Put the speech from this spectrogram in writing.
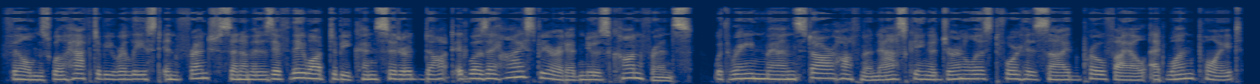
films will have to be released in French cinemas if they want to be considered. It was a high spirited news conference, with Rain Man star Hoffman asking a journalist for his side profile at one point,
